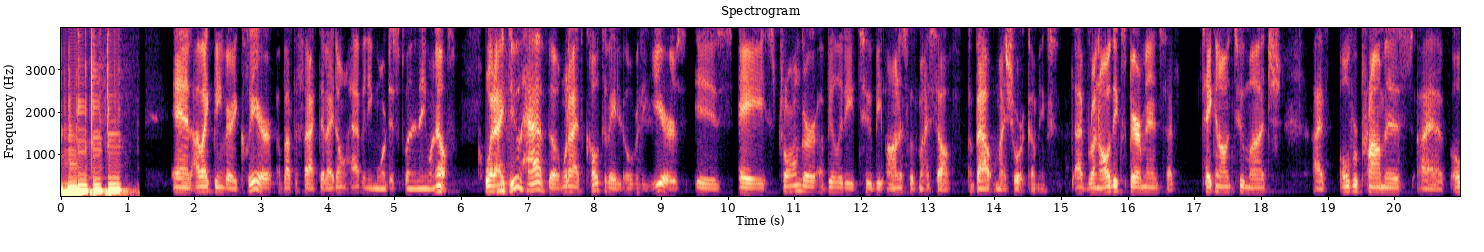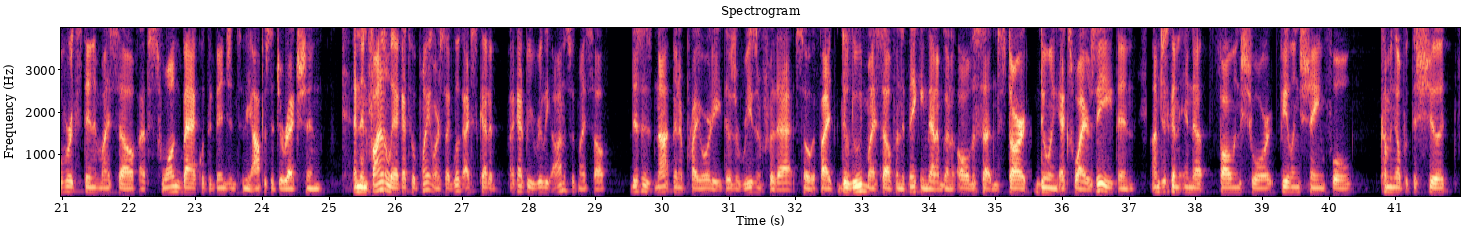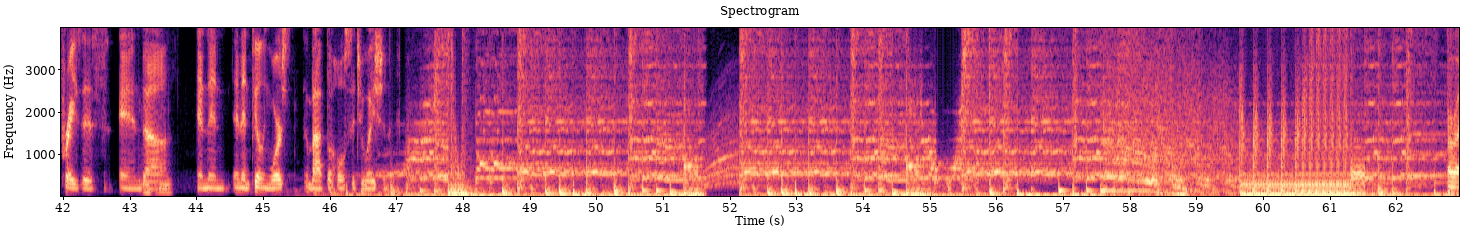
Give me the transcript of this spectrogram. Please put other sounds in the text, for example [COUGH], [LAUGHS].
And I like being very clear about the fact that I don't have any more discipline than anyone else. What I do have, though, what I've cultivated over the years is a stronger ability to be honest with myself about my shortcomings. I've run all the experiments, I've taken on too much, I've overpromised, I have overextended myself, I've swung back with the vengeance in the opposite direction. And then finally I got to a point where it's like, look, I just gotta I gotta be really honest with myself. This has not been a priority. There's a reason for that. So if I delude myself into thinking that I'm gonna all of a sudden start doing X, Y, or Z, then I'm just gonna end up falling short, feeling shameful, coming up with the should phrases and mm-hmm. uh and then and then feeling worse about the whole situation.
